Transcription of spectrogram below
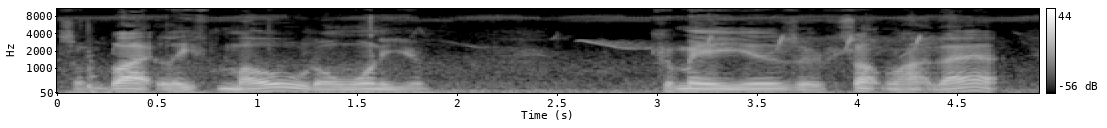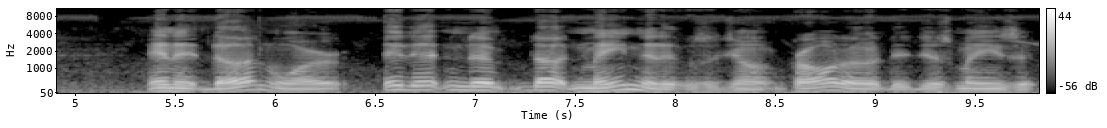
some black leaf mold on one of your camellias or something like that, and it doesn't work, it didn't, doesn't mean that it was a junk product. It just means that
